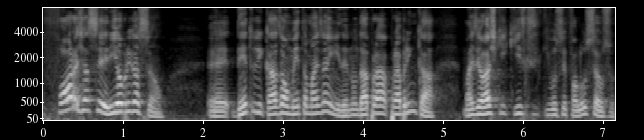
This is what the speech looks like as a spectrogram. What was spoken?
Fora já seria a obrigação. É, dentro de casa aumenta mais ainda. Não dá pra, pra brincar. Mas eu acho que que isso que você falou, Celso,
